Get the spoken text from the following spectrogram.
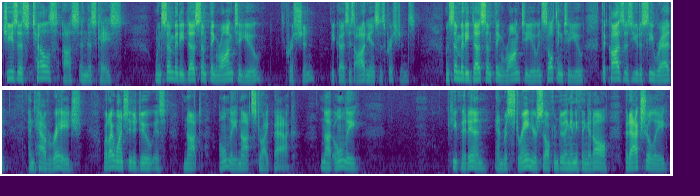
Jesus tells us in this case when somebody does something wrong to you, Christian, because his audience is Christians, when somebody does something wrong to you, insulting to you, that causes you to see red and have rage, what I want you to do is not only not strike back, not only keep it in and restrain yourself from doing anything at all, but actually,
